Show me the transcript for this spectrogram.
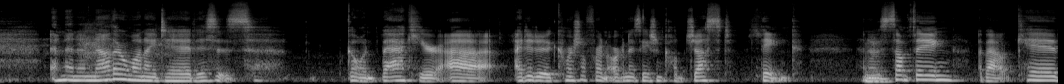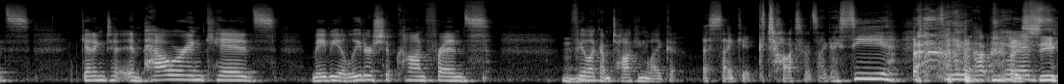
and then another one I did. This is going back here. Uh, I did a commercial for an organization called Just Think, and it was something about kids getting to empowering kids. Maybe a leadership conference. I feel mm-hmm. like I'm talking like a, psychic talks so it's like I see something about kids. I see.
